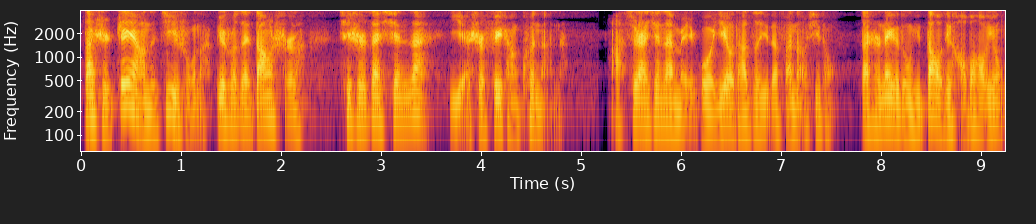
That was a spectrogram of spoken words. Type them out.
但是这样的技术呢，别说在当时了，其实在现在也是非常困难的啊。虽然现在美国也有他自己的反导系统，但是那个东西到底好不好用，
